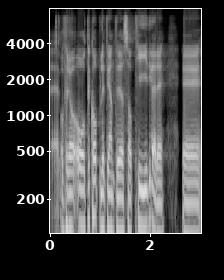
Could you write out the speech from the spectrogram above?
Eh, och för att återkoppla lite till det jag sa tidigare. Eh,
